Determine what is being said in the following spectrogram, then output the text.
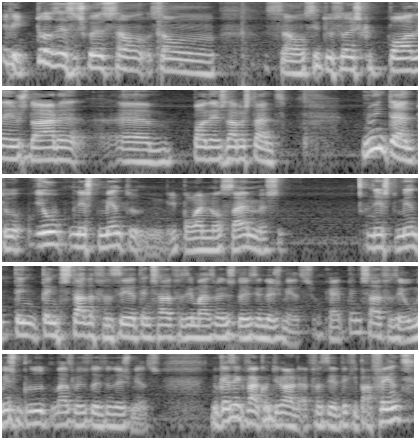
enfim, todas essas coisas são, são, são situações que podem ajudar, uh, podem ajudar bastante. No entanto, eu neste momento, e para o ano não sei, mas neste momento tenho, tenho estado a fazer tenho estado a fazer mais ou menos dois em dois meses tenho estado a fazer o mesmo produto mais ou menos dois em dois meses. Não quer dizer que vá continuar a fazer daqui para a frente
